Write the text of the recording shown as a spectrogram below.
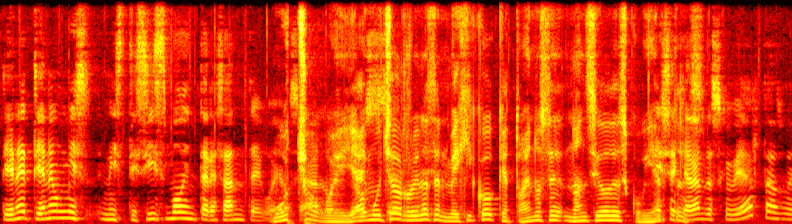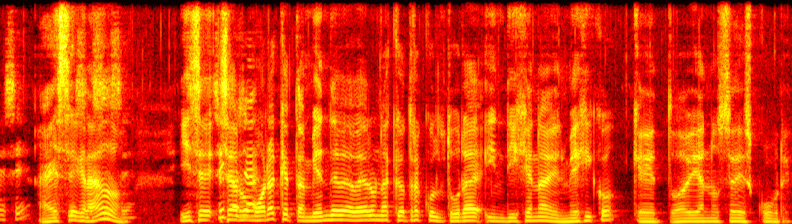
tiene, tiene un misticismo interesante, güey. Mucho, güey. y hay muchas ruinas en México que todavía no, se, no han sido descubiertas. Ni se quedan descubiertas, güey, sí. A ese grado. Sí, y se, se pues rumora que también debe haber una que otra cultura indígena en México que todavía no se descubre.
